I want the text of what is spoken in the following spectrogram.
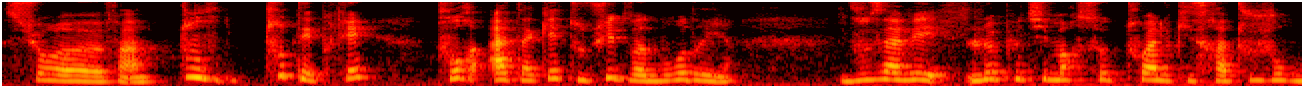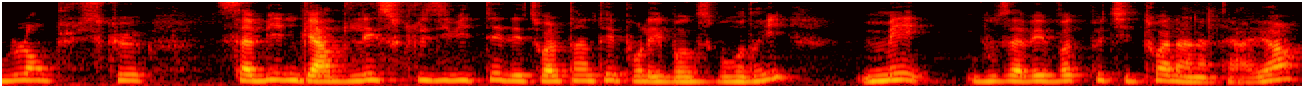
sur... Euh, enfin, tout, tout est prêt pour attaquer tout de suite votre broderie. Vous avez le petit morceau de toile qui sera toujours blanc puisque Sabine garde l'exclusivité des toiles teintées pour les box broderie mais vous avez votre petite toile à l'intérieur.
